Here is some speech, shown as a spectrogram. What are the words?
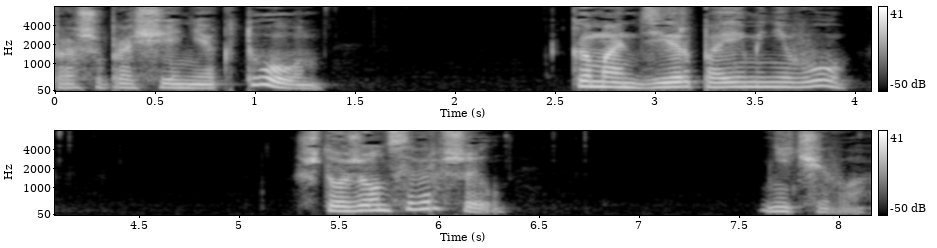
«Прошу прощения, кто он?» «Командир по имени Ву». «Что же он совершил?» «Ничего».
